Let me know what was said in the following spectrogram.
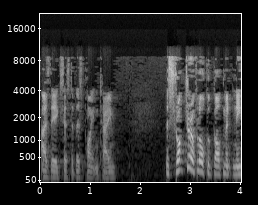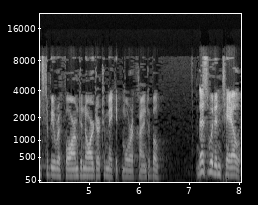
as they exist at this point in time. The structure of local government needs to be reformed in order to make it more accountable. This would entail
